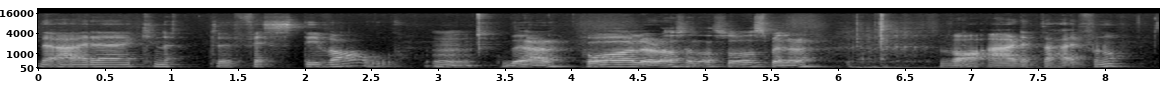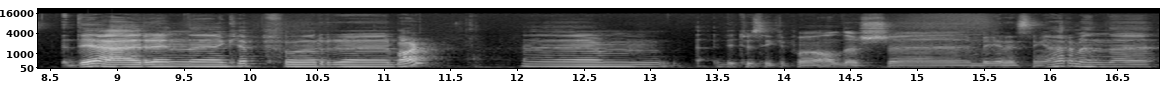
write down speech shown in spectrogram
Det er knøttefestival. Mm. Det er det. På lørdag og søndag så smeller det. Hva er dette her for noe? Det er en uh, cup for eh, barn. Ehm, litt usikker på aldersbegrensninga her, men eh,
